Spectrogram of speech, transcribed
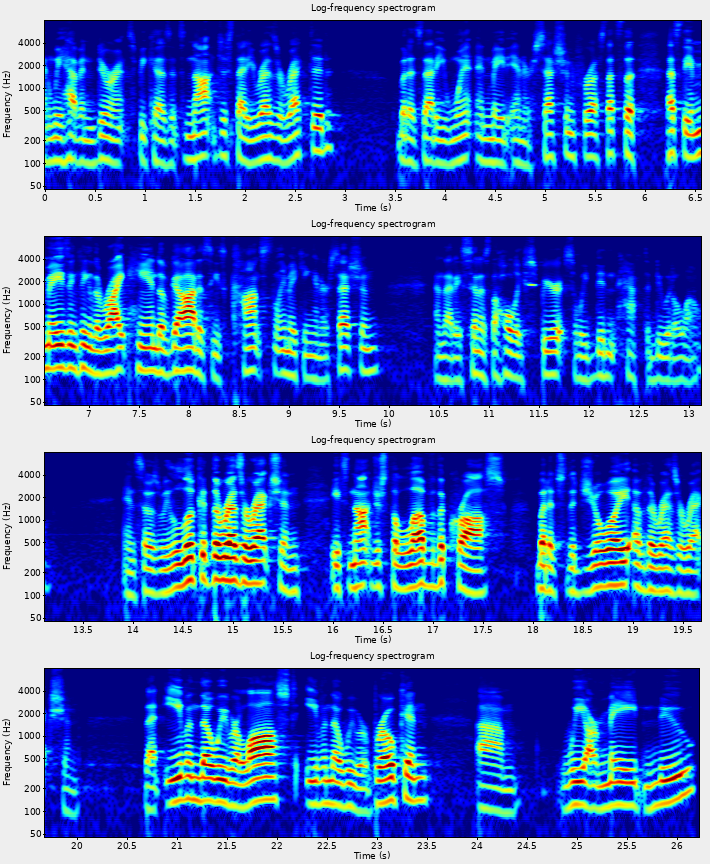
and we have endurance because it's not just that he resurrected but it's that he went and made intercession for us. That's the, that's the amazing thing. The right hand of God is he's constantly making intercession, and that he sent us the Holy Spirit so we didn't have to do it alone. And so as we look at the resurrection, it's not just the love of the cross, but it's the joy of the resurrection. That even though we were lost, even though we were broken, um, we are made new,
